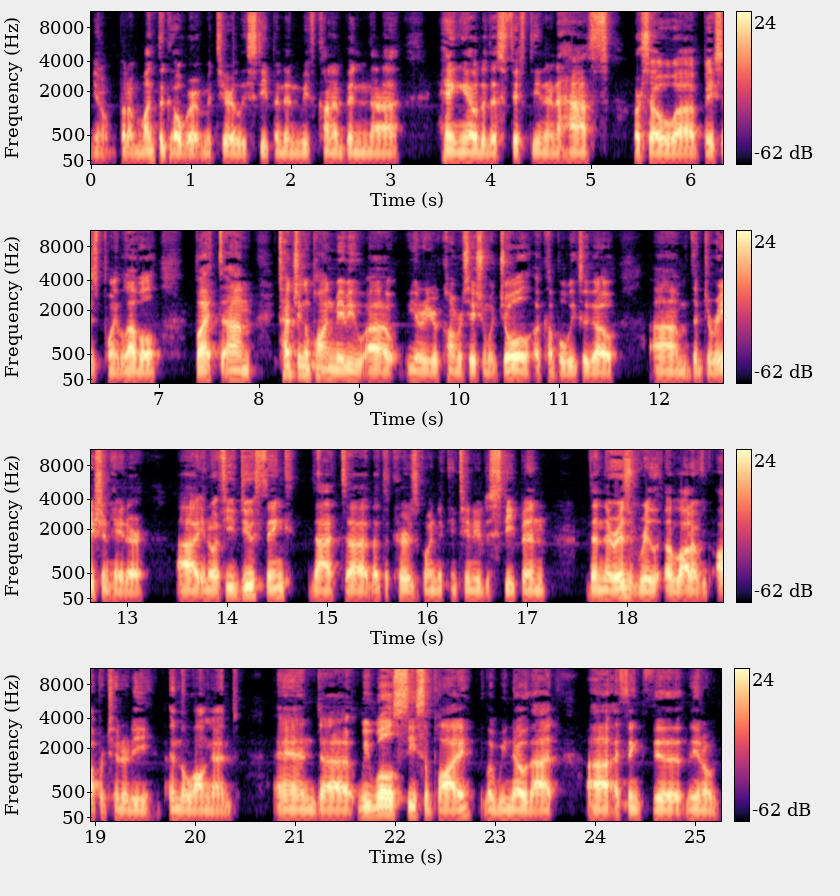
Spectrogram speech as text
you know but a month ago where it materially steepened and we've kind of been uh, hanging out at this 15 and a half or so uh, basis point level. But um, touching upon maybe uh, you know your conversation with Joel a couple weeks ago, um, the duration hater uh, you know, if you do think that uh, that the curve is going to continue to steepen, then there is really a lot of opportunity in the long end, and uh, we will see supply. But we know that. Uh, I think the you know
